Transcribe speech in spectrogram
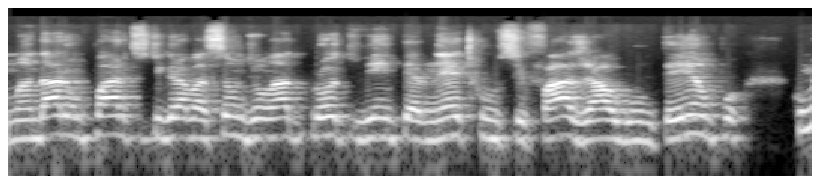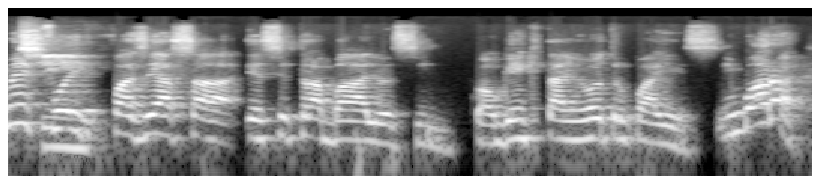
mandaram partes de gravação de um lado para o outro via internet, como se faz já há algum tempo. Como é que Sim. foi fazer essa, esse trabalho assim, com alguém que está em outro país? Embora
